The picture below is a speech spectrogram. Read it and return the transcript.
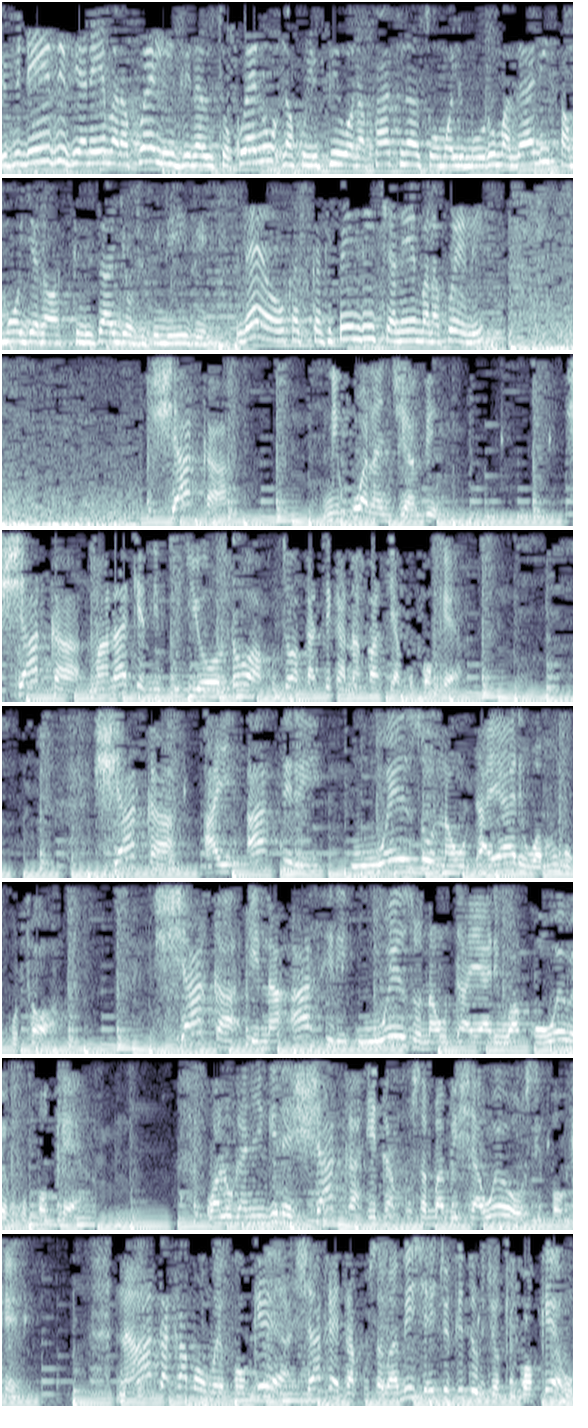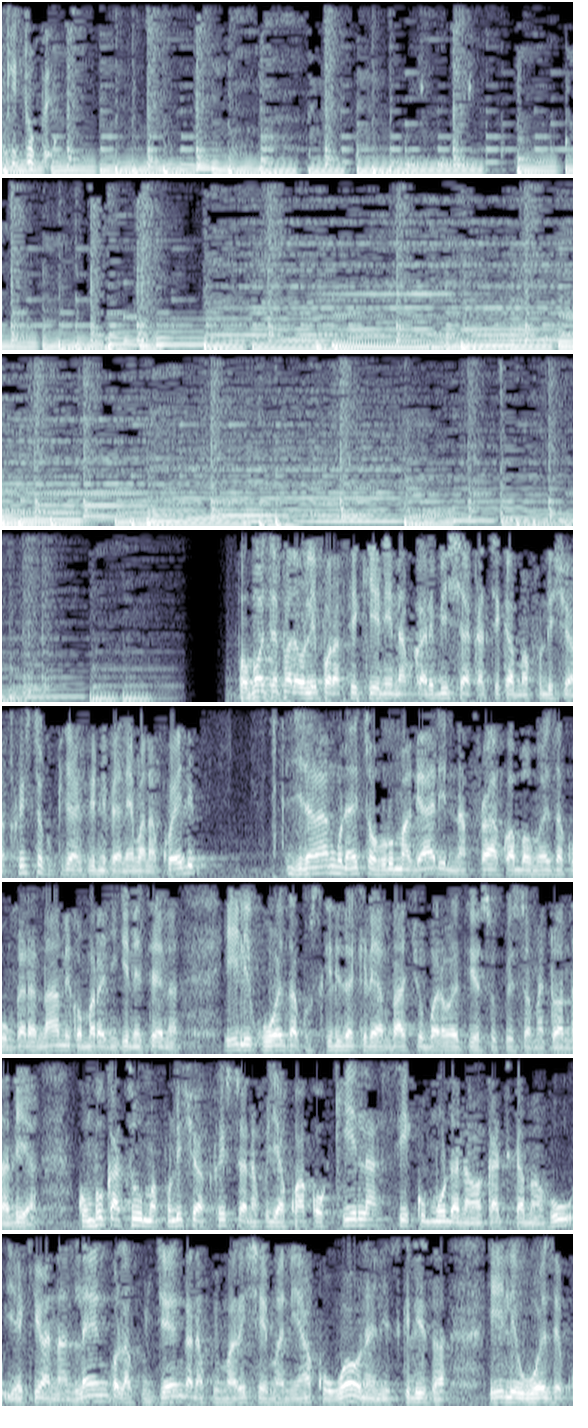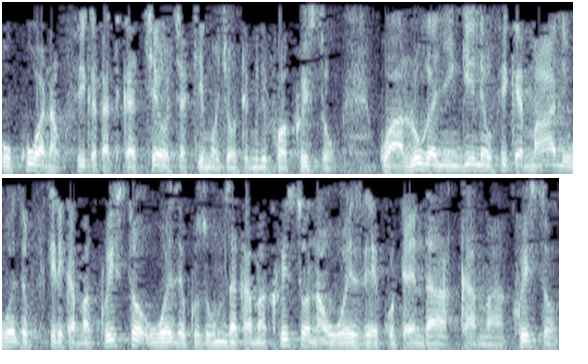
vipindi hivi vya neema na kweli vinaletwa kwenu na kulipiwa na ptns wa mwalimu huruma gadi pamoja na wasikilizaji wa vipindi hivi. Leo katika kipindi cha neema na kweli shaka ni kuwa na njia mbili. Shaka maana yake ni kujiondoa kutoka katika nafasi ya kupokea. Shaka haiathiri uwezo na utayari wa mungu kutoa. Shaka inaathiri uwezo na utayari wako wewe kupokea kwa lugha nyingine shaka itakusababisha wewe usipokee. Na hata kama umepokea shaka itakusababisha hicho kitu ulichokipokea ukitupe. Popote pale ulipo rafiki ninakukaribisha katika mafundisho ya kristo kupitia vipindi vya neema na kweli jina langu naitwa huruma gari ninafuraha kwamba umeweza kuungana nami kwa mara nyingine tena ili kuweza kusikiliza kile ambacho bwana wetu yesu kristo ametuandalia. Kumbuka tu mafundisho ya kristo yanakuja kwako kila siku muda na wakati kama huu yakiwa na lengo la kujenga na kuimarisha imani yako wewe unayenisikiliza ili uweze kukua na kufika katika cheo cha kimo cha utimilifu wa kristo. Kwa lugha nyingine ufike mahali uweze kufikiri kama kristo uweze kuzungumza kama kristo na uweze kutenda kama kristo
